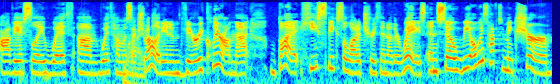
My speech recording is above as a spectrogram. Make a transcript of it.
obviously with um, with homosexuality, right. and I'm very clear on that. But he speaks a lot of truth in other ways, and so we always have to make sure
